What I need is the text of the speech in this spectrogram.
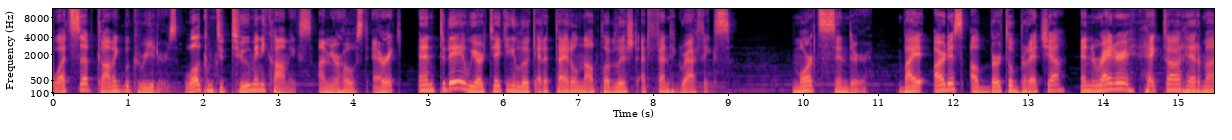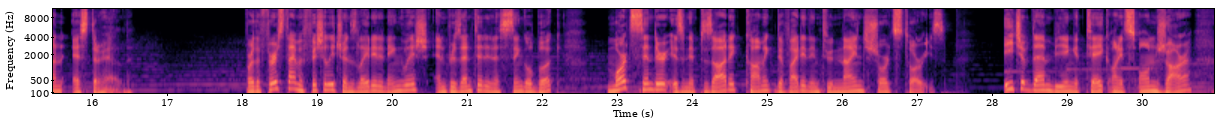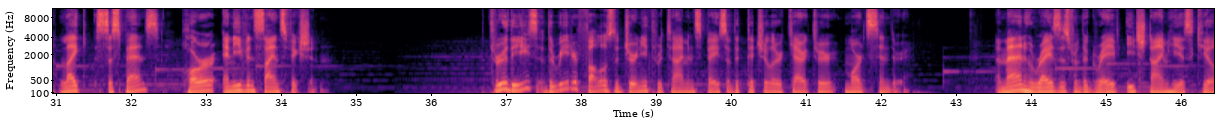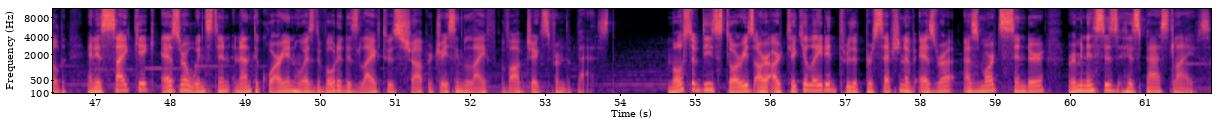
What's up, comic book readers? Welcome to 2 Many Comics. I'm your host, Eric, and today we are taking a look at a title now published at Fantagraphics Mort Cinder by artist Alberto Breccia and writer Hector Germán Oesterheld. For the first time officially translated in English and presented in a single book, Mort Cinder is an episodic comic divided into nine short stories each of them being a take on its own genre, like suspense, horror, and even science fiction. Through these, the reader follows the journey through time and space of the titular character Mort Cinder, a man who rises from the grave each time he is killed, and his sidekick Ezra Winston, an antiquarian who has devoted his life to his shop retracing the life of objects from the past. Most of these stories are articulated through the perception of Ezra as Mort Cinder reminisces his past lives.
